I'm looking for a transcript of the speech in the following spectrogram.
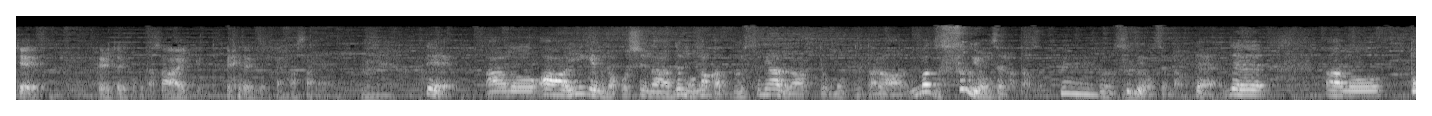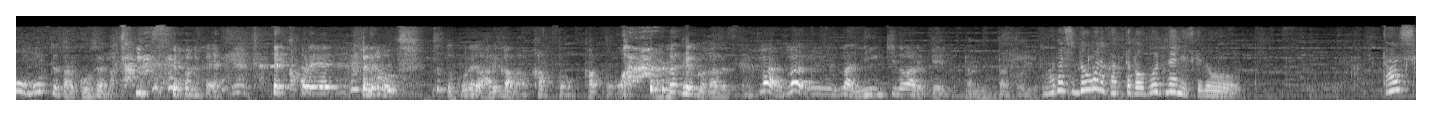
てベルトリコくださいって言ってベルトリコ買いましたね、であのああいいゲームだ欲しいなでもなんかブースにあるなって思ってたらまずすぐ4000だったんですようんうん、すぐ4000になって、で、あの、と思ってたら5000になったんですよね。で、これ、でも、ちょっとこれあれかな、カットカット よくわかんないですけど、まあ、まあ、うんまあ、人気のあるゲームだったという。私どこで買ったか覚えてないんですけど、確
